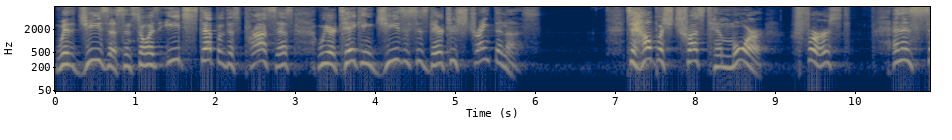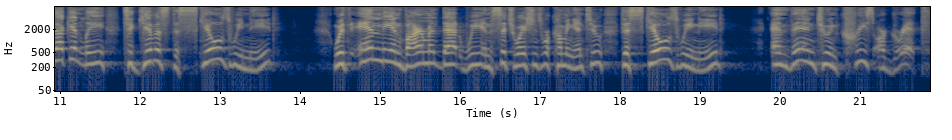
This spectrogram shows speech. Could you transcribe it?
with Jesus. And so, as each step of this process, we are taking Jesus is there to strengthen us, to help us trust Him more, first. And then, secondly, to give us the skills we need within the environment that we, in the situations we're coming into, the skills we need, and then to increase our grit,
